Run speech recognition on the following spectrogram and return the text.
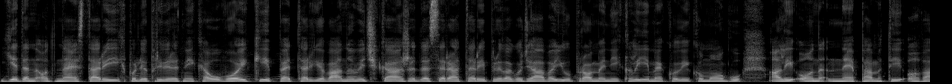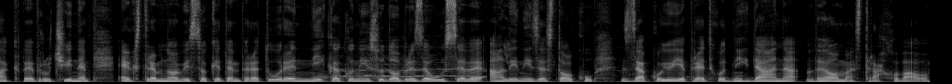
Jedan od najstarijih poljoprivrednika u Vojki, Petar Jovanović, kaže da se ratari prilagođavaju promeni klime koliko mogu, ali on ne pamti ovakve vrućine. Ekstremno visoke temperature nikako nisu dobre za useve, ali ni za stoku, za koju je prethodnih dana veoma strahovao.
